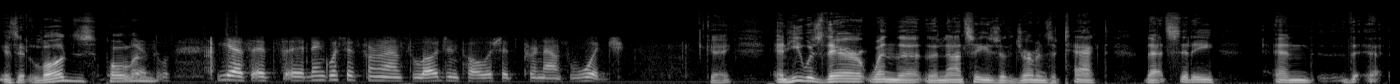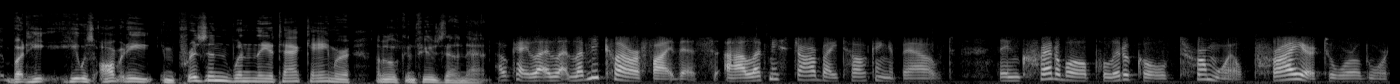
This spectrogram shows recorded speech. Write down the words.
Is it Lodz, Poland? Yes, yes it's in English it's pronounced Lodz. In Polish it's pronounced Łódź. Okay, and he was there when the the Nazis or the Germans attacked that city, and the, but he he was already imprisoned when the attack came, or I'm a little confused on that. Okay, let, let me clarify this. Uh, let me start by talking about the incredible political turmoil prior to World War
